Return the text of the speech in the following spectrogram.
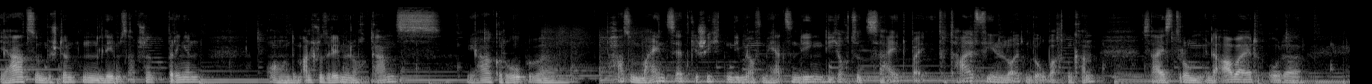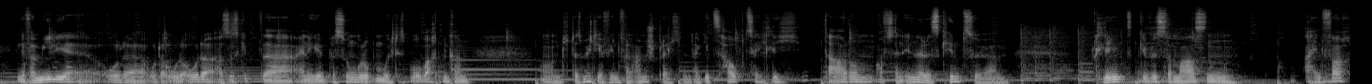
ja, zu einem bestimmten Lebensabschnitt bringen. Und im Anschluss reden wir noch ganz ja, grob über ein paar so Mindset-Geschichten, die mir auf dem Herzen liegen, die ich auch zurzeit bei total vielen Leuten beobachten kann. Sei es drum in der Arbeit oder in der Familie oder, oder, oder, oder. Also es gibt da einige Personengruppen, wo ich das beobachten kann. Und das möchte ich auf jeden Fall ansprechen. Da geht es hauptsächlich darum, auf sein inneres Kind zu hören. Klingt gewissermaßen einfach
